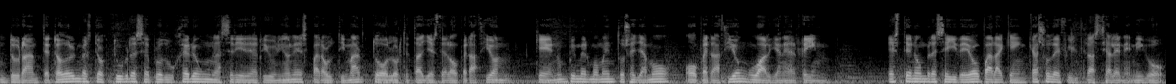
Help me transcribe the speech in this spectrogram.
Durante todo el mes de octubre se produjeron una serie de reuniones para ultimar todos los detalles de la operación, que en un primer momento se llamó Operación Guardia en el Rin. Este nombre se ideó para que en caso de filtrarse al enemigo,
